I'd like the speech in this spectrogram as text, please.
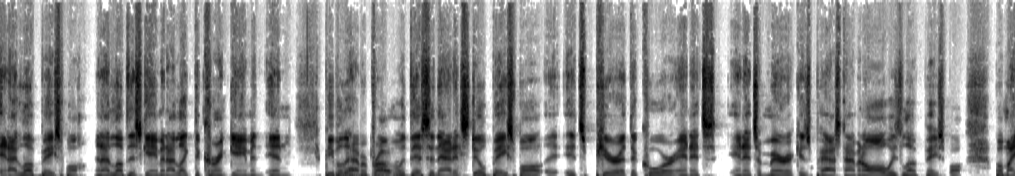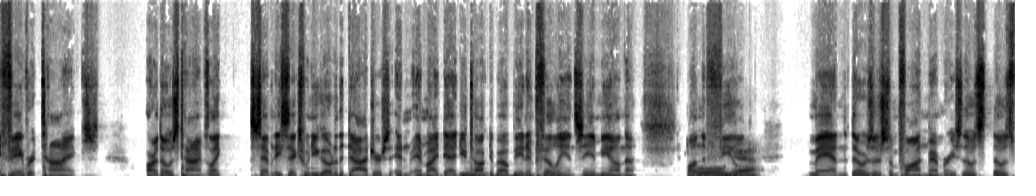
and I love baseball and I love this game and I like the current game and, and people that yeah, have a problem with this and that, it's still baseball. It's pure at the core and it's, and it's America's pastime. And I'll always love baseball. But my favorite times are those times like 76 when you go to the Dodgers and, and my dad, you mm talked about being in Philly and seeing me on the, on oh, the field. Yeah. Man, those are some fond memories. Those, those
